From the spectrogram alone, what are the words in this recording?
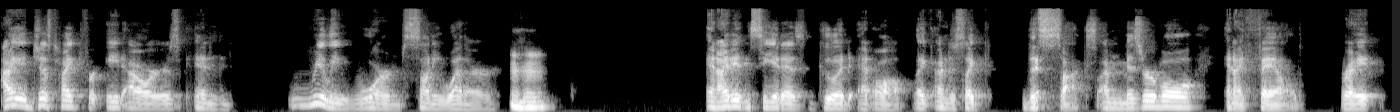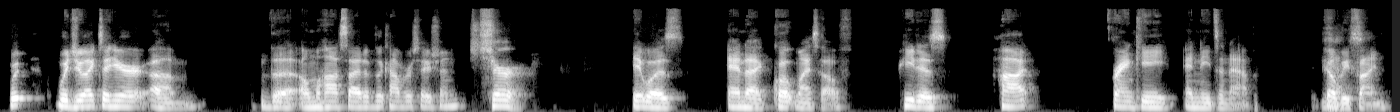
I had just hiked for eight hours in really warm, sunny weather, hmm and I didn't see it as good at all. Like I'm just like, this sucks. I'm miserable, and I failed. Right? Would Would you like to hear um, the Omaha side of the conversation? Sure. It was, and I quote myself: "Pete is hot, cranky, and needs a nap. He'll be fine."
